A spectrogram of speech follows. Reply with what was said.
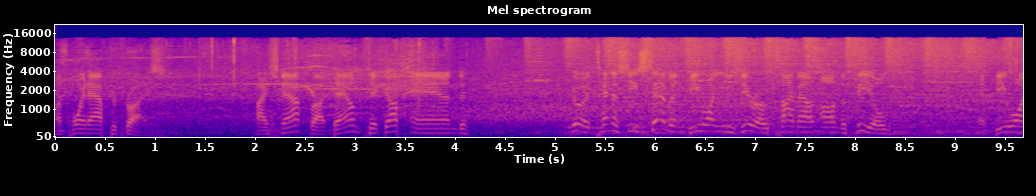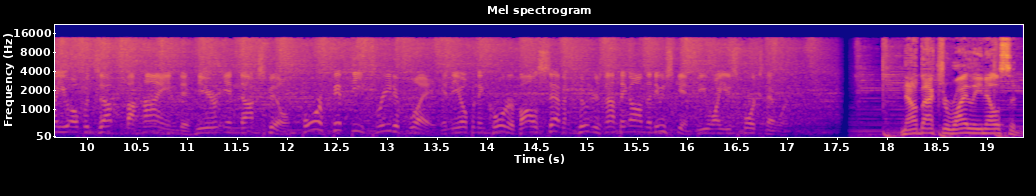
on point after tries. High snap, brought down, kick up, and good. Tennessee 7, BYU 0, timeout on the field. And BYU opens up behind here in Knoxville. 4.53 to play in the opening quarter. Ball 7, Cougars nothing on the Nu Skin, BYU Sports Network. Now back to Riley Nelson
